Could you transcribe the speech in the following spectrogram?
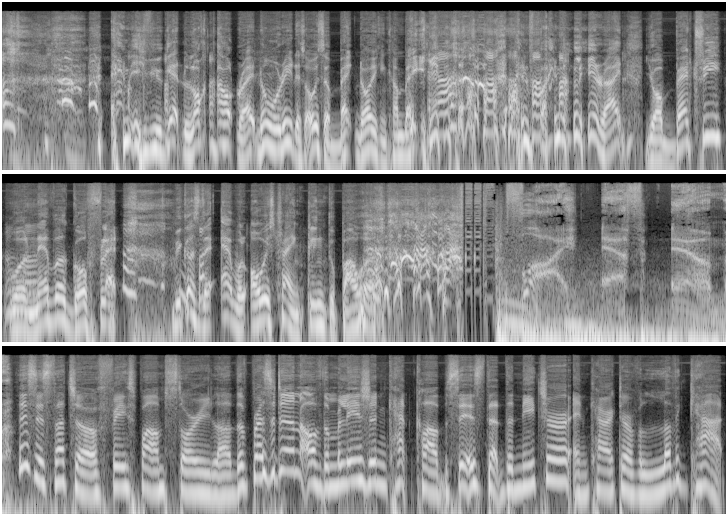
and if you get locked out, right, don't worry, there's always a back door you can come back in. and finally, right, your battery will Uh-huh. never go flat because the app will always try and cling to power. Fly FM. This is such a facepalm story, lah. The president of the Malaysian Cat Club says that the nature and character of a loving cat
